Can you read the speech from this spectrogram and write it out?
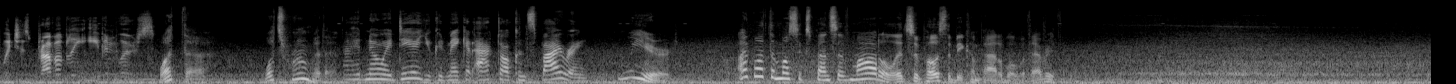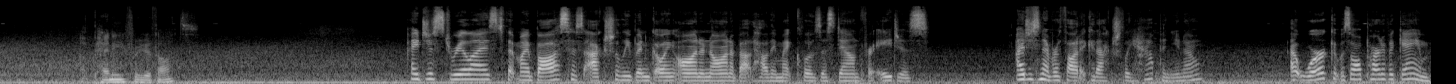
which is probably even worse. What the? What's wrong with it? I had no idea you could make it act all conspiring. Weird. I bought the most expensive model. It's supposed to be compatible with everything. A penny for your thoughts? I just realized that my boss has actually been going on and on about how they might close us down for ages. I just never thought it could actually happen, you know? At work, it was all part of a game.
